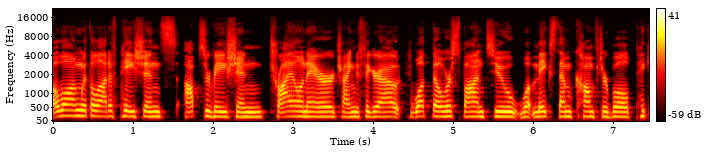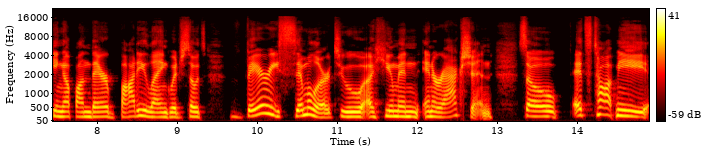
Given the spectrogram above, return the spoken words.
along with a lot of patience, observation, trial and error, trying to figure out what they'll respond to, what makes them comfortable, picking up on their body language. So it's very similar to a human interaction. So it's taught me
